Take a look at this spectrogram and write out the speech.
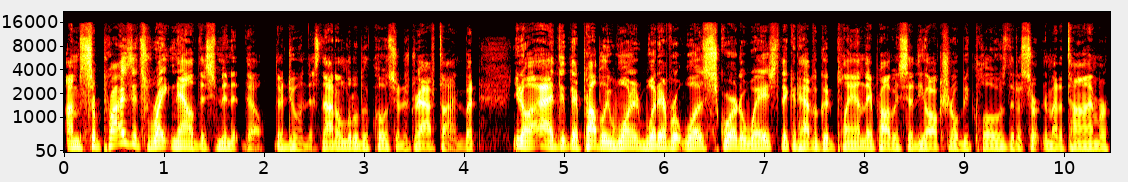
I'm surprised it's right now this minute though. They're doing this, not a little bit closer to draft time. But you know, I think they probably wanted whatever it was squared away so they could have a good plan. They probably said the auction will be closed at a certain amount of time or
